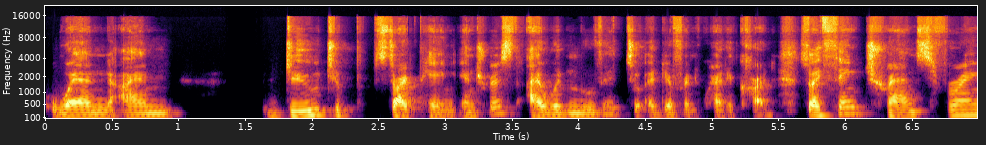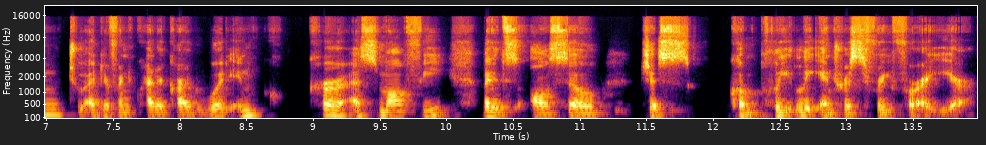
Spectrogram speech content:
when I'm due to start paying interest, I would move it to a different credit card. So I think transferring to a different credit card would incur a small fee, but it's also just completely interest free for a year.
